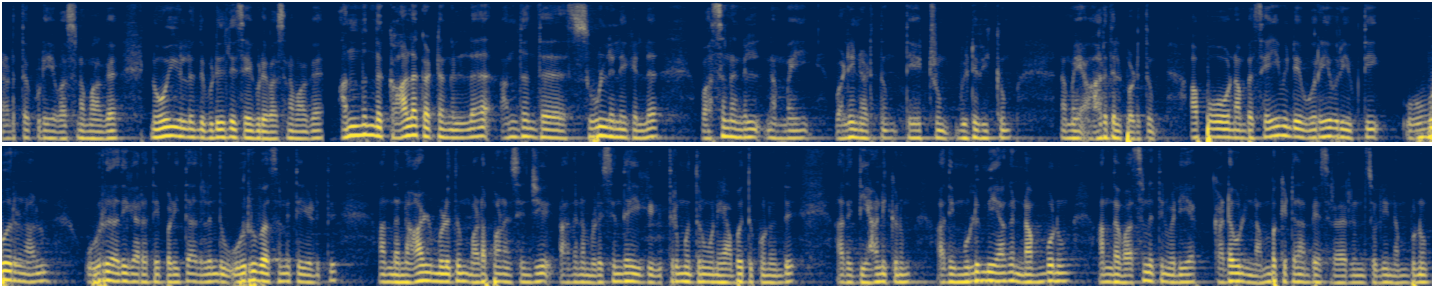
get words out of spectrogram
நடத்தக்கூடிய வசனமாக நோய்களிலிருந்து விடுதலை செய்யக்கூடிய வசனமாக அந்தந்த காலகட்டங்களில் அந்தந்த சூழ்நிலைகளில் வசனங்கள் நம்மை வழிநடத்தும் தேற்றும் விடுவிக்கும் நம்மை ஆறுதல் படுத்தும் அப்போது நம்ம செய்ய வேண்டிய ஒரே ஒரு யுக்தி ஒவ்வொரு நாளும் ஒரு அதிகாரத்தை படித்து அதிலிருந்து ஒரு வசனத்தை எடுத்து அந்த நாள் முழுதும் மடப்பானம் செஞ்சு அதை நம்மளுடைய சிந்தனைக்கு திரும்ப திரும்ப ஞாபகத்துக்கு கொண்டு வந்து அதை தியானிக்கணும். அதை முழுமையாக நம்பணும். அந்த வசனத்தின் வழியாக கடவுள் நம்பக்கிட்ட தான் பேசுகிறாருன்னு சொல்லி நம்பணும்.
